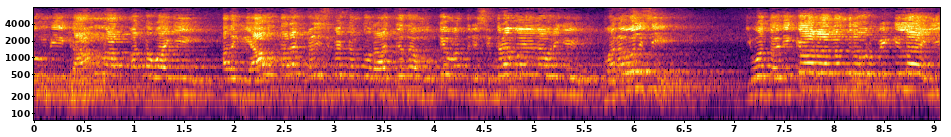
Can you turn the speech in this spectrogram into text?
ತುಂಬಿ ಕಾನೂನಾತ್ಮಕವಾಗಿ ಅದಕ್ಕೆ ಯಾವ ತರ ಕಳಿಸಬೇಕಂತ ರಾಜ್ಯದ ಮುಖ್ಯಮಂತ್ರಿ ಸಿದ್ದರಾಮಯ್ಯನವರಿಗೆ ಮನವೊಲಿಸಿ. ಇವತ್ತು ಅಧಿಕಾರ ಆದಂದ್ರೆ ಅವ್ರು ಬಿಟ್ಟಿಲ್ಲ. ಈ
